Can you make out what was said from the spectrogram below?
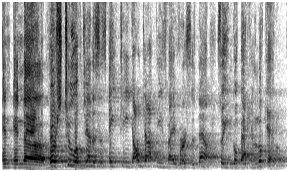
in, in uh, verse 2 of Genesis 18, y'all jot these verses down so you can go back and look at them.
